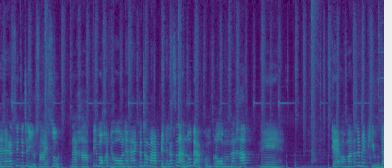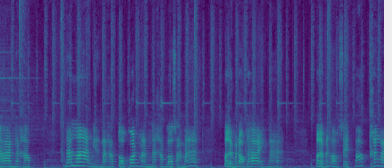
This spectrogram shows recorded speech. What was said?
นะฮะซึ่งก็จะอยู่ซ้ายสุดนะครับรีโมทคอนโทรลนะฮะก็จะมาเป็นในลักษณะรูปแบบกลมๆนะครับนี่แกะออกมาก็จะเป็นผิวด้านนะครับ ด้านล่างเนี่ยนะครับ ตัวก้นมันนะครับ เราสามารถเปิดมันออกได้นะ เปิดมันออกเสร็จปั๊บข้างใน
